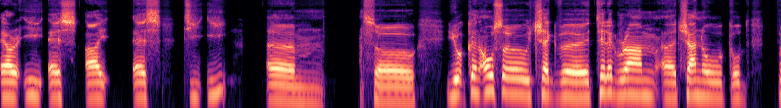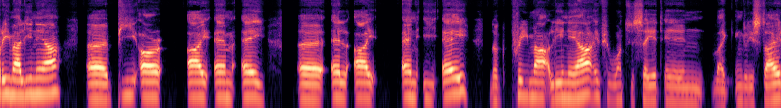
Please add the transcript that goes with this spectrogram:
R E S I S T E. Um, so you can also check the Telegram uh, channel called Prima Linea, uh, P R I M A uh, L I N E A the prima linea if you want to say it in like english style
